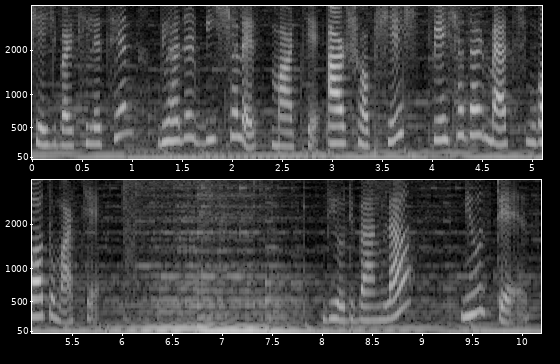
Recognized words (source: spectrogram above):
শেষবার খেলেছেন দুই হাজার বিশ সালের মার্চে আর সবশেষ পেশাদার ম্যাচ গত মার্চে। VOD Bangla নিউজ ডেস্ক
